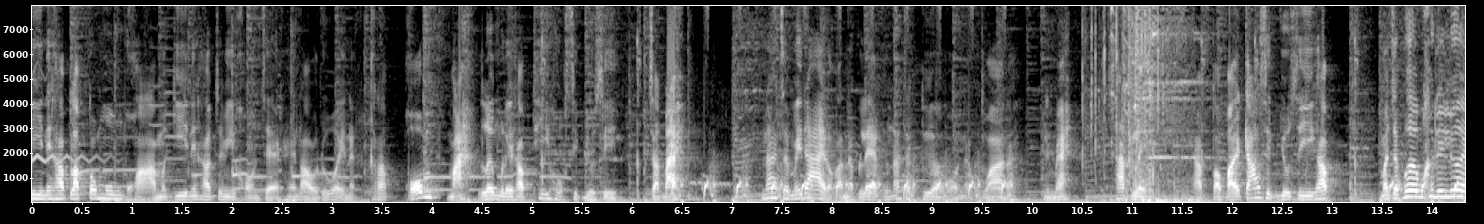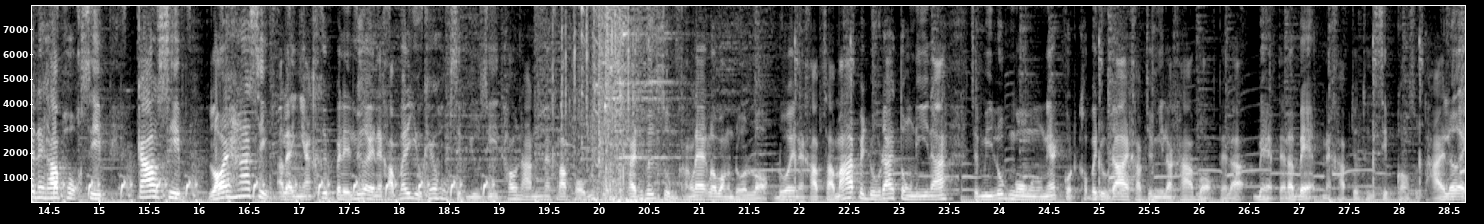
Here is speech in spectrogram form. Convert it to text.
ณีนะครับรับตรงมุมขวาเมื่อกี้นะครับจะมีของแจกให้เราด้วยนะครับผมมาเริ่มกันเลยครับที่ 60 UC จัดไปน่าจะไม่ได้หรอกอันดับแรกคือน่าจะเกลือก่อนนะผมว่านะเห็นไหมชัดเลยนะครับต่อไป 90 UC ครับ มันจะเพิ่มขึ้นเรื่อยๆนะครับ60 90 150 อะไรเงี้ยขึ้นไปเรื่อยๆนะครับไม่ได้อยู่แค่ 60 UC เท่านั้นนะครับผมใครที่เพิ่งสุ่มครั้งแรกระวังโดนหลอกด้วยนะครับสามารถไปดูได้ตรงนี้นะ จะมีรูปงงตรงเนี้ยกดเข้าไปดูได้ครับจะมีราคาบอกแต่ละแบบแต่ละแบบนะครับจนถึง 10 กล่องสุดท้ายเลย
